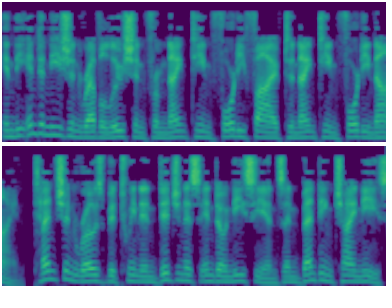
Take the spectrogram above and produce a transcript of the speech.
in the Indonesian Revolution from 1945 to 1949, tension rose between indigenous Indonesians and Benteng Chinese,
